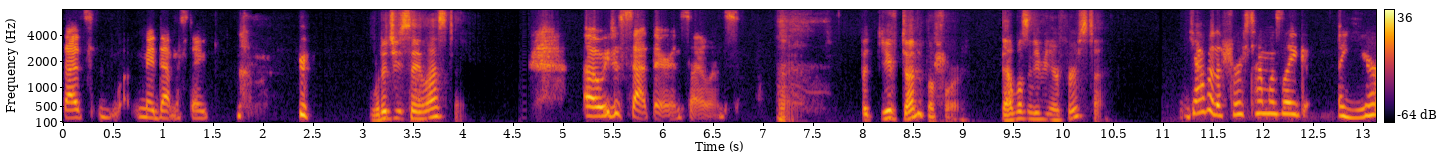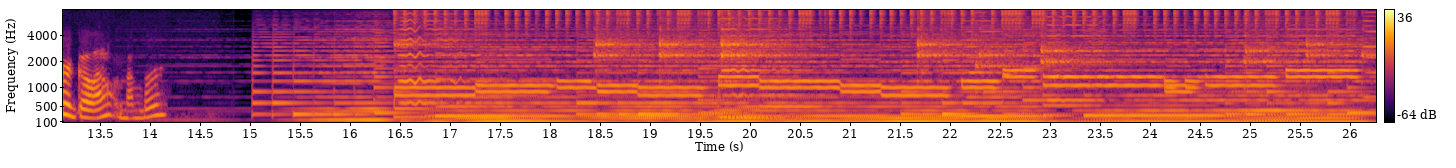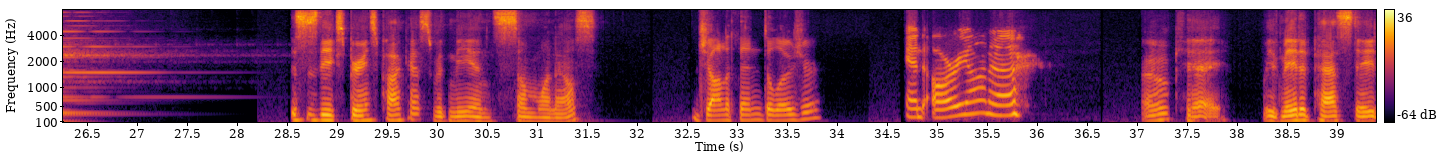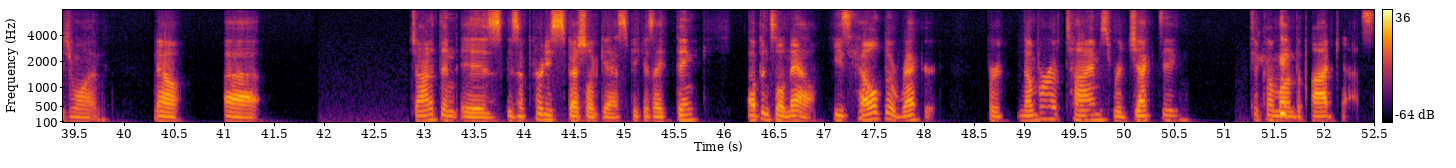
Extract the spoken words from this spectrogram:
That's made that mistake. What did you say last time? Oh, we just sat there in silence. But you've done it before. That wasn't even your first time. Yeah, but the first time was like a year ago. I don't remember. This is the Experience Podcast with me and someone else. Jonathan Delosier. And Arianna. Okay, we've made it past stage one. Now, uh, Jonathan is is a pretty special guest because I think up until now he's held the record for number of times rejecting to come on the podcast.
